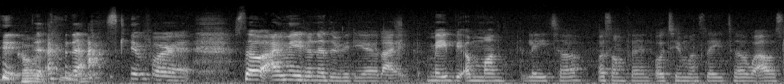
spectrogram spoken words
They're coming they're, for you. they're asking for it so I made another video like maybe a month later or something or two months later where I was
